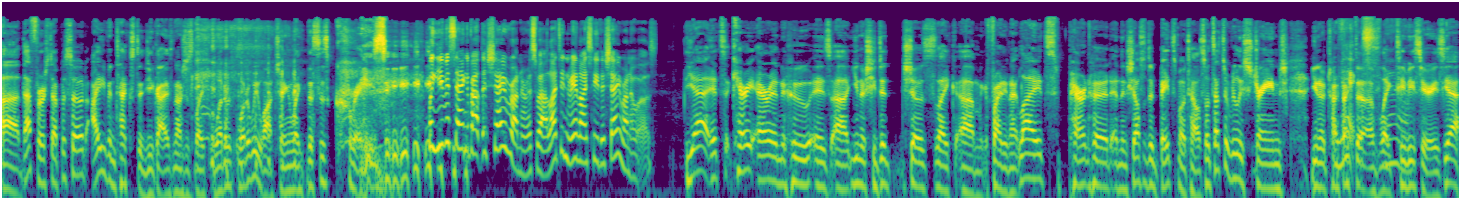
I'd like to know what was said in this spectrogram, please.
uh, that first episode i even texted you guys and i was just like what are what are we watching? Like this is crazy. Well you were saying about the showrunner as well. I didn't realize who the showrunner was yeah, it's Kerry Ehrin who is, uh, you know, she did shows like um, Friday Night Lights, Parenthood, and then she also did Bates Motel. So it's that's a really strange, you know, trifecta Mix. of like yeah. TV series. Yeah,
